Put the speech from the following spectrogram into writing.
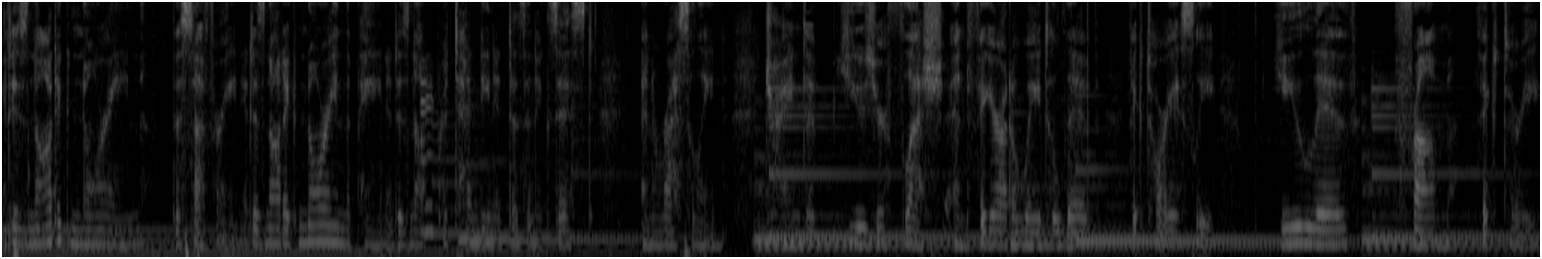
It is not ignoring the suffering, it is not ignoring the pain, it is not pretending it doesn't exist and wrestling, trying to use your flesh and figure out a way to live victoriously. You live from victory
